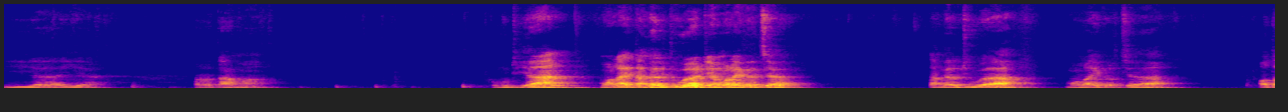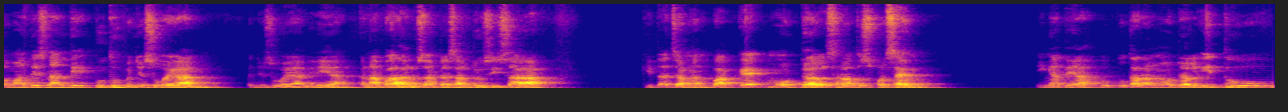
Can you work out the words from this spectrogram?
biaya pertama kemudian mulai tanggal 2 dia mulai kerja. Tanggal 2 mulai kerja. Otomatis nanti butuh penyesuaian. Penyesuaian ini ya. Kenapa harus ada saldo sisa? Kita jangan pakai modal 100% ingat ya putaran modal itu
